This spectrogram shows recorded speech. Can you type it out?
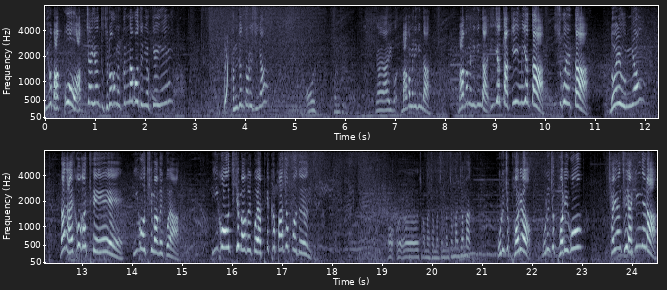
이거 맞고 앞자이언트 들어가면 끝나거든요 게임 감전 떨어지냐 어우 번지 야야 이거 막으면 이긴다 막으면 이긴다 이겼다 게임 이겼다 수고했다 너의 운명? 난 알 것 같아 이거 어떻게 막을 거야 이거 어떻게 막을 거야 페카 빠졌거든 어, 어, 어, 잠깐만, 잠깐만, 잠깐만, 잠깐만, 잠깐만. 오른쪽 버려! 오른쪽 버리고, 자이언트야, 힘내라!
